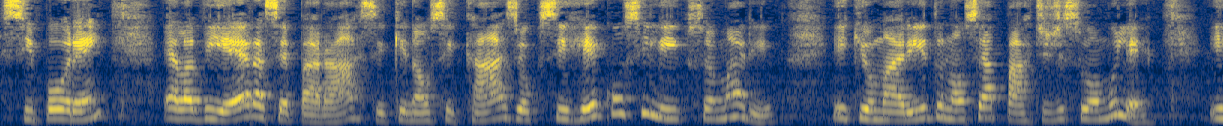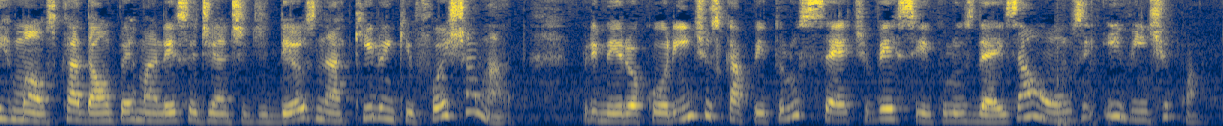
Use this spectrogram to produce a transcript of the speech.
Se, porém, ela vier a separar-se, que não se case ou que se reconcilie com seu marido, e que o marido não se aparte de sua mulher. Irmãos, cada um permaneça diante de Deus naquilo em que foi chamado. 1 Coríntios capítulo 7, versículos 10 a 11 e 24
